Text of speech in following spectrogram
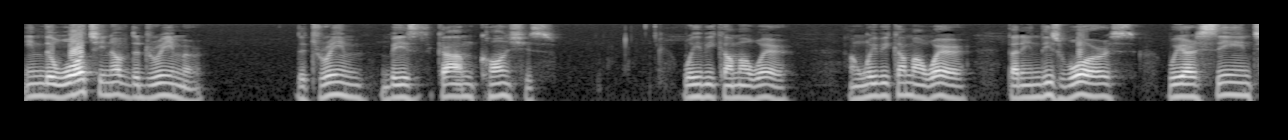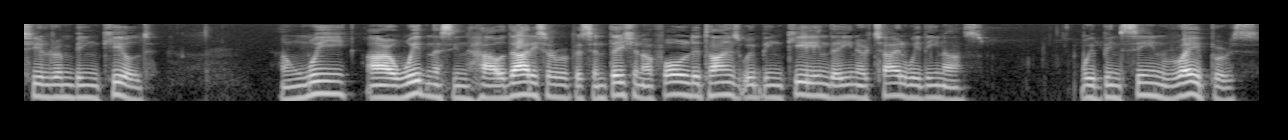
in the watching of the dreamer. The dream become conscious. We become aware, and we become aware that in these wars we are seeing children being killed and we are witnessing how that is a representation of all the times we've been killing the inner child within us. We've been seeing rapers,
